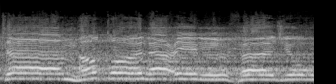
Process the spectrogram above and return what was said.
حتى مطلع الفجر.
